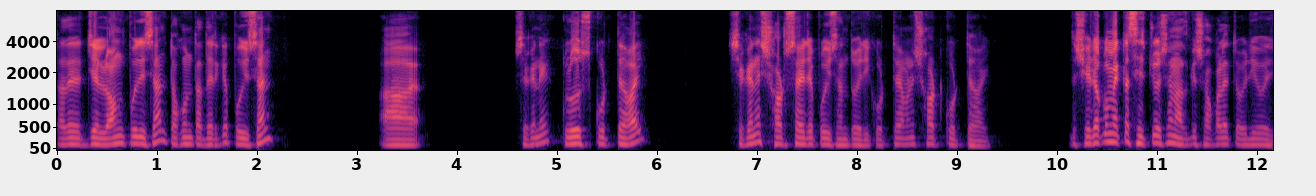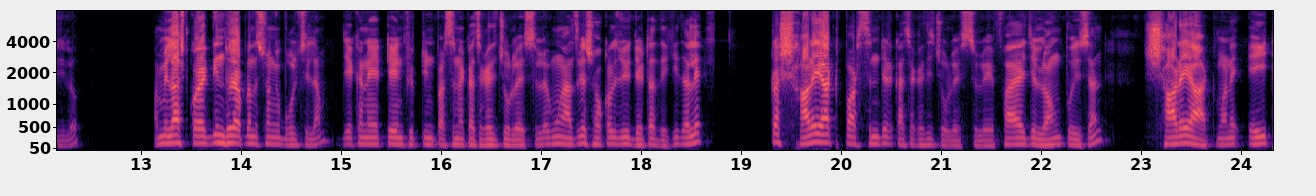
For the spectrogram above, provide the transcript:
তাদের যে লং পজিশান তখন তাদেরকে পজিশান সেখানে ক্লোজ করতে হয়। সেখানে শর্ট সাইডে পজিশান তৈরি করতে হয় মানে শর্ট করতে হয়। তো সেরকম একটা সিচুয়েশান আজকে সকালে তৈরি হয়েছিল। আমি লাস্ট কয়েকদিন ধরে আপনাদের সঙ্গে বলছিলাম যে এখানে টেন ফিফটিন পার্সেন্টের কাছাকাছি চলে এসেছিল এবং আজকে সকালে যদি ডেটা দেখি, তাহলে ওটা সাড়ে আট পার্সেন্টের কাছাকাছি চলে এসেছিল। এফআইআই যে লং পজিশান, সাড়ে আট মানে এইট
